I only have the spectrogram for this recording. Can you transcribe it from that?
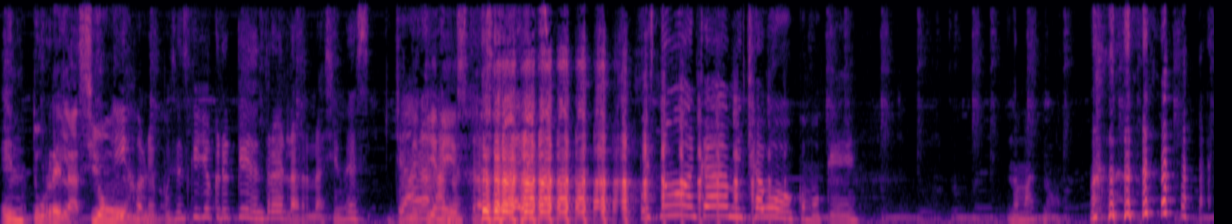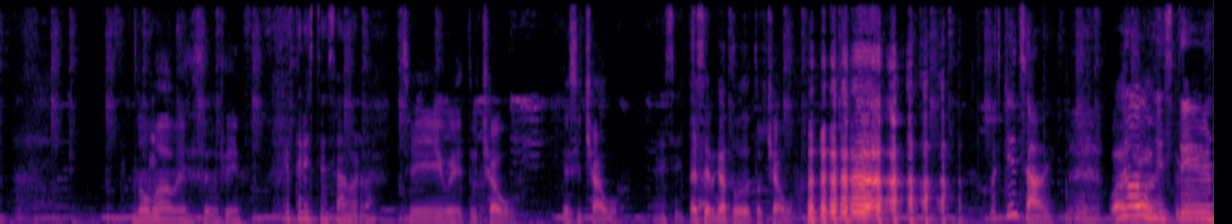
en tu relación? Híjole, pues es que yo creo que dentro de las relaciones ya ni a nuestras edades, pues no, acá mi chavo como que no más no. No mames, en fin. Qué tristeza, ¿verdad? Sí, güey, tu chavo. Ese chavo. Ese Es el chavo. gato de otro chavo. Pues quién sabe. Vale, no, este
